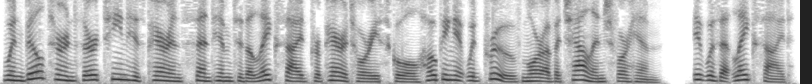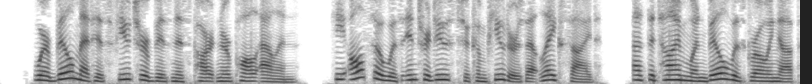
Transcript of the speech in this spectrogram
When Bill turned 13 his parents sent him to the Lakeside Preparatory School hoping it would prove more of a challenge for him. It was at Lakeside, where Bill met his future business partner Paul Allen. He also was introduced to computers at Lakeside. At the time when Bill was growing up,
